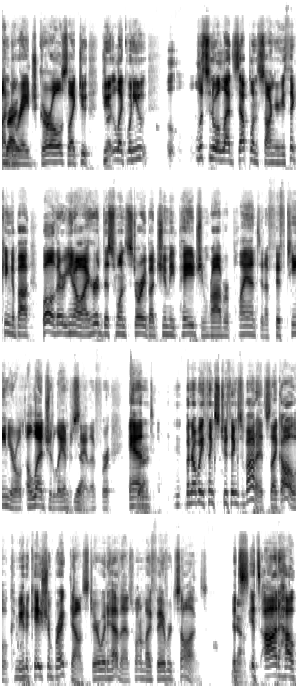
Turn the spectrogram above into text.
underage right. girls? Like, do do right. you, like when you listen to a Led Zeppelin song, are you thinking about, well, there, you know, I heard this one story about Jimmy Page and Robert Plant and a 15 year old, allegedly, I'm just yeah. saying that for, and, right. but nobody thinks two things about it. It's like, oh, communication breakdown, Stairway to Heaven. It's one of my favorite songs. It's, yeah. it's odd how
